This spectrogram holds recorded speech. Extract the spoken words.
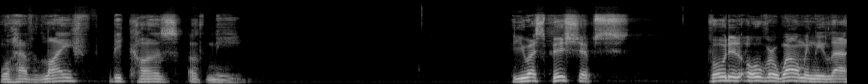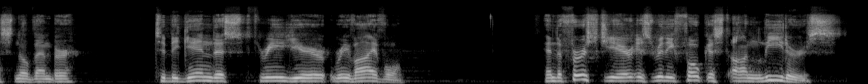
will have life because of me. The U.S. bishops voted overwhelmingly last November to begin this three year revival. And the first year is really focused on leaders.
